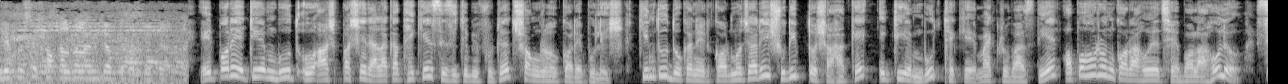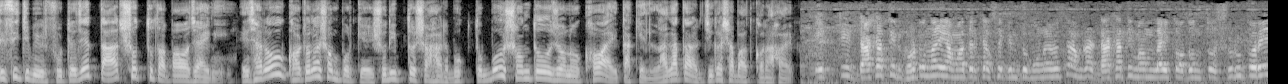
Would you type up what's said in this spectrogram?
ইয়ে করছে সকালবেলা আমি জানতে পারি যে এটা এরপরে এটিএম বুথ ও আশপাশের এলাকা থেকে সিসিটিভি ফুটেজ সংগ্রহ করে পুলিশ। কিন্তু দোকানের কর্মচারী সুদীপ্ত সাহাকে এটিএম বুথ থেকে মাইক্রোবাস দিয়ে অপহরণ করা হয়েছে বলা হলেও সিসিটিভির ফুটেজে তার সত্যতা পাওয়া যায়নি। এছাড়াও ঘটনা সম্পর্কে সুদীপ্ত সাহার বক্তব্য সন্দেহজনক হওয়ায় তাকে লাগাতার জিজ্ঞাসাবাদ করা হয়। একটি ডাকাতির ঘটনাই আমাদের কাছে কিন্তু মনে হয়েছে আমরা ডাকাতি মামলায় তদন্ত শুরু করি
